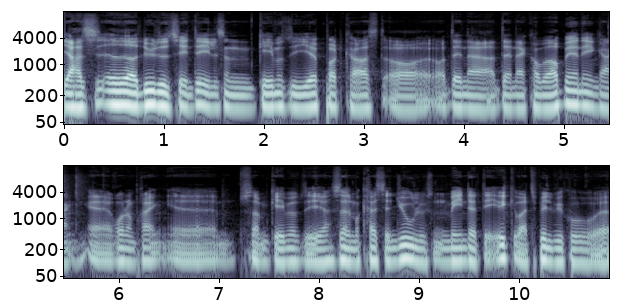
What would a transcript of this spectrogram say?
jeg har siddet og lyttet til en del sådan Game of the Year podcast, og, og den, er, den er kommet op mere end en gang uh, rundt omkring uh, som Game of the Year, selvom Christian Juliusen mente, at det ikke var et spil, vi kunne uh,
